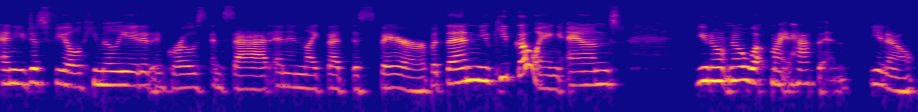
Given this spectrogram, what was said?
and you just feel humiliated and gross and sad and in like that despair but then you keep going and you don't know what might happen you know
